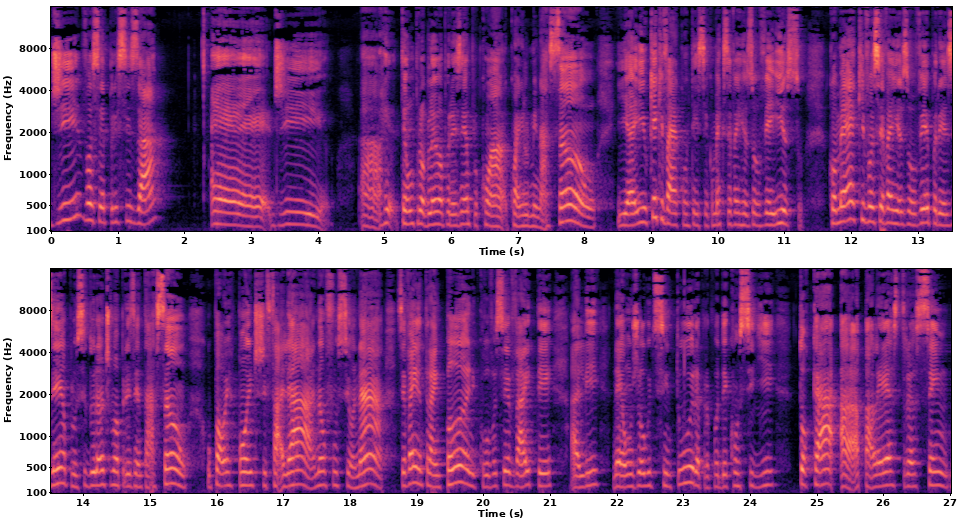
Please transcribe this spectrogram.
de você precisar é, de ah, ter um problema, por exemplo, com a, com a iluminação, e aí o que, que vai acontecer? Como é que você vai resolver isso? Como é que você vai resolver, por exemplo, se durante uma apresentação o PowerPoint te falhar, não funcionar, você vai entrar em pânico, ou você vai ter ali né, um jogo de cintura para poder conseguir tocar a, a palestra sem,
